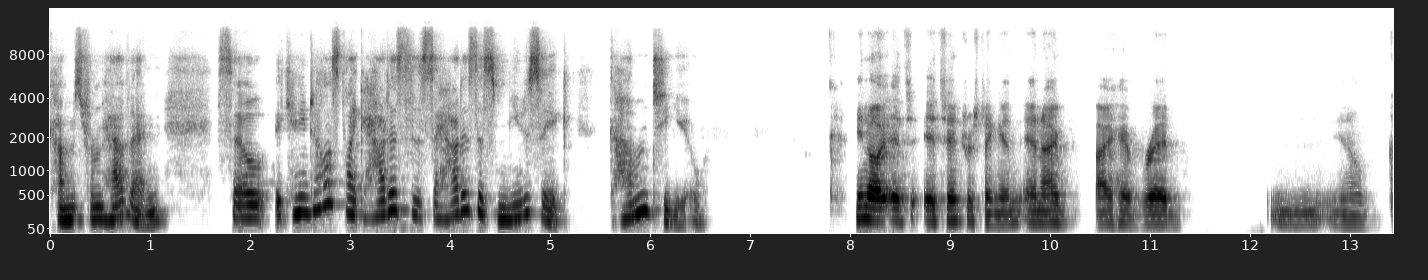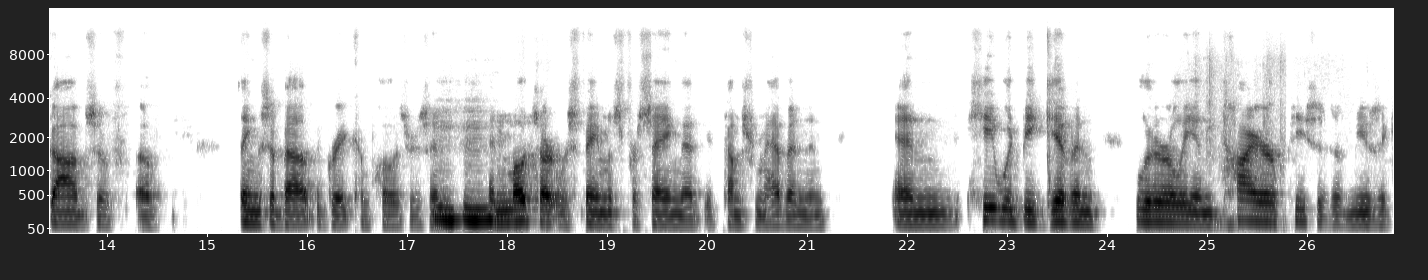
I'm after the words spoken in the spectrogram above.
comes from heaven. So uh, can you tell us like how does this how does this music come to you? you know it's it's interesting and and i i have read mm, you know gobs of of things about the great composers and Mhm. and Mozart was famous for saying that it comes from heaven and and he would be given literally entire pieces of music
